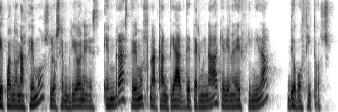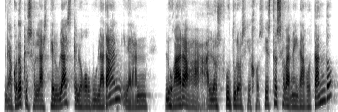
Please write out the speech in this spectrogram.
que cuando nacemos los embriones hembras tenemos una cantidad determinada que viene definida de ovocitos, ¿de acuerdo? Que son las células que luego ovularán y darán lugar a, los futuros hijos. Y estos se van a ir agotando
